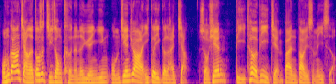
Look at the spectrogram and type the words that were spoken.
我们刚刚讲的都是几种可能的原因，我们今天就要一个一个来讲。首先，比特币减半到底什么意思哦？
